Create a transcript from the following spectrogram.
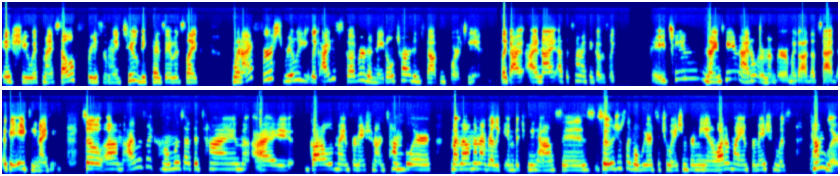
issue with myself recently too because it was like when I first really like I discovered a natal chart in 2014. Like I and I at the time I think I was like 18, 19. I don't remember. Oh my God, that's sad. Okay, 18, 19. So um, I was like homeless at the time. I got all of my information on Tumblr. My mom and I were like in between houses. So it was just like a weird situation for me. And a lot of my information was Tumblr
